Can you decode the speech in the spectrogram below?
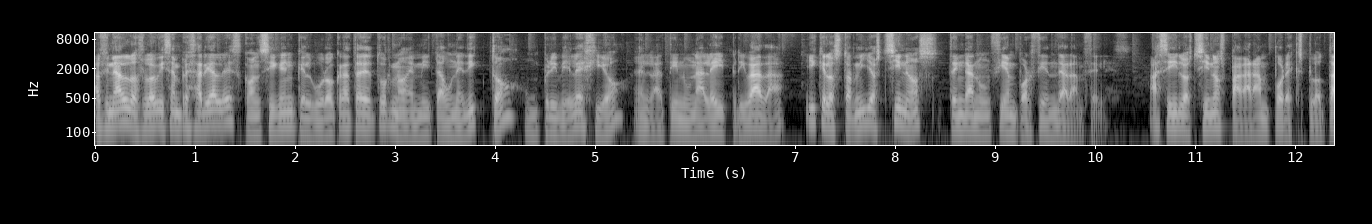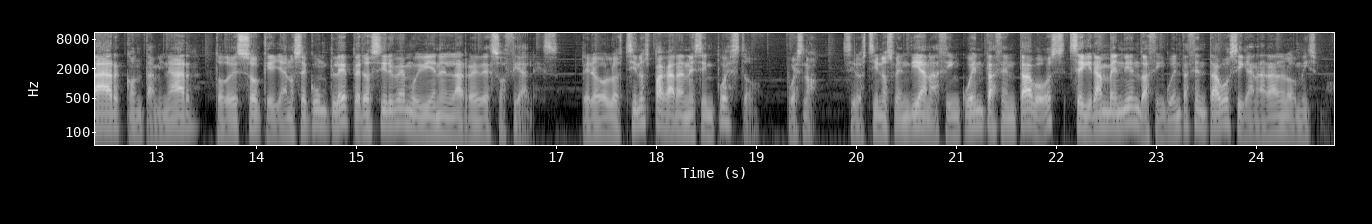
Al final, los lobbies empresariales consiguen que el burócrata de turno emita un edicto, un privilegio, en latín una ley privada, y que los tornillos chinos tengan un 100% de aranceles. Así los chinos pagarán por explotar, contaminar, todo eso que ya no se cumple, pero sirve muy bien en las redes sociales. ¿Pero los chinos pagarán ese impuesto? Pues no. Si los chinos vendían a 50 centavos, seguirán vendiendo a 50 centavos y ganarán lo mismo.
